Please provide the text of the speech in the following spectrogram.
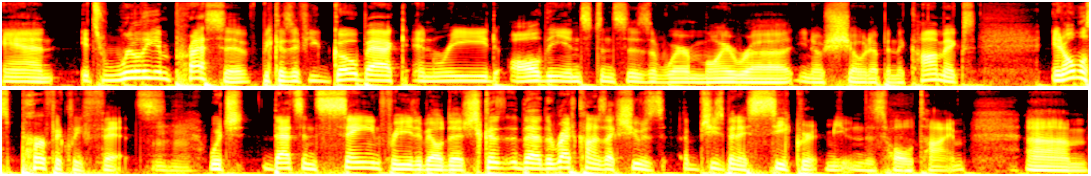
And it's really impressive because if you go back and read all the instances of where Moira, you know, showed up in the comics, it almost perfectly fits, Mm-hmm. which that's insane for you to be able to because the the retcon is like she was she's been a secret mutant this whole time, um,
